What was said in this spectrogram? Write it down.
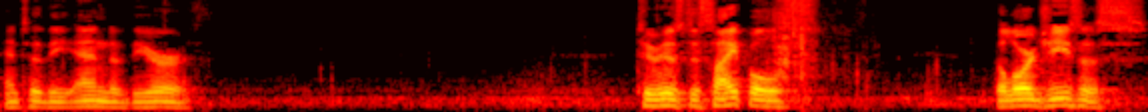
and to the end of the earth. To his disciples, the Lord Jesus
